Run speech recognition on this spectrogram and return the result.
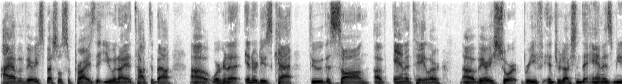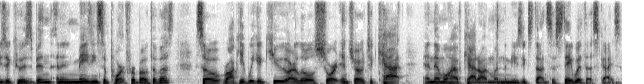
I have a very special surprise that you and I had talked about. Uh, we're going to introduce Katt through the song of Anna Taylor. A very short, brief introduction to Anna's music, who has been an amazing support for both of us. So, Rocky, if we could cue our little short intro to Katt, and then we'll have Katt on when the music's done. So, stay with us, guys.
